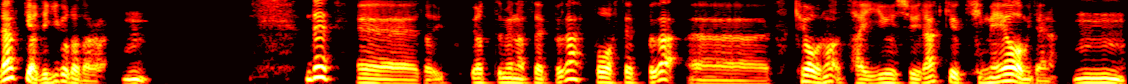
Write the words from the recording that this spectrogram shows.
ラッキーは出来事だから。うん。で、えっ、ー、と、四つ目のステップが、フォーステップが、えー、今日の最優秀ラッキーを決めよう、みたいな。うん。っ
